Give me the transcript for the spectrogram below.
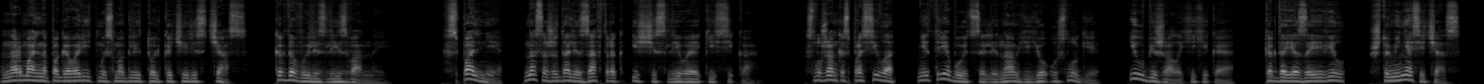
Нормально поговорить мы смогли только через час, когда вылезли из ванной. В спальне нас ожидали завтрак и счастливая кисика. Служанка спросила, не требуются ли нам ее услуги, и убежала, хихикая, когда я заявил, что меня сейчас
